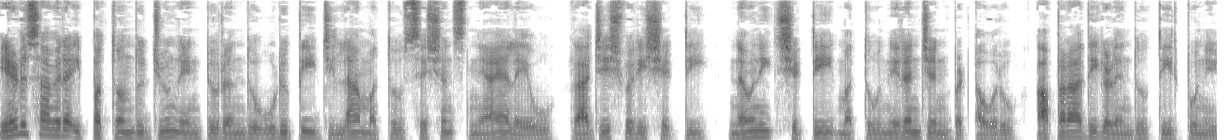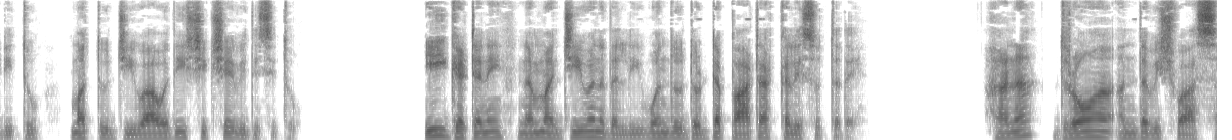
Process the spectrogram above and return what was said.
ಎರಡು ಸಾವಿರ ಇಪ್ಪತ್ತೊಂದು ಜೂನ್ ಎಂಟರಂದು ಉಡುಪಿ ಜಿಲ್ಲಾ ಮತ್ತು ಸೆಷನ್ಸ್ ನ್ಯಾಯಾಲಯವು ರಾಜೇಶ್ವರಿ ಶೆಟ್ಟಿ, ನವನೀತ್ ಶೆಟ್ಟಿ ಮತ್ತು ನಿರಂಜನ್ ಭಟ್ ಅವರು ಅಪರಾಧಿಗಳೆಂದು ತೀರ್ಪು ನೀಡಿತು ಮತ್ತು ಜೀವಾವಧಿ ಶಿಕ್ಷೆ ವಿಧಿಸಿತು. ಈ ಘಟನೆ ನಮ್ಮ ಜೀವನದಲ್ಲಿ ಒಂದು ದೊಡ್ಡ ಪಾಠ ಕಲಿಸುತ್ತದೆ. ಹಣ, ದ್ರೋಹ, ಅಂಧವಿಶ್ವಾಸ,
